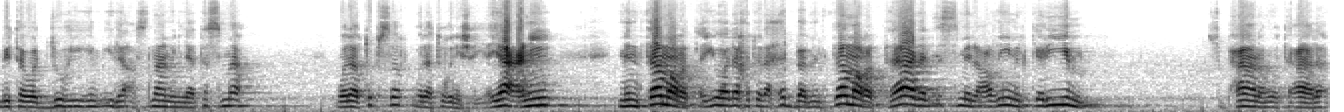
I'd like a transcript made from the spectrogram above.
بتوجههم إلى أصنام لا تسمع ولا تبصر ولا تغني شيئا يعني من ثمرة أيها الأخوة الأحبة من ثمرة هذا الاسم العظيم الكريم سبحانه وتعالى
